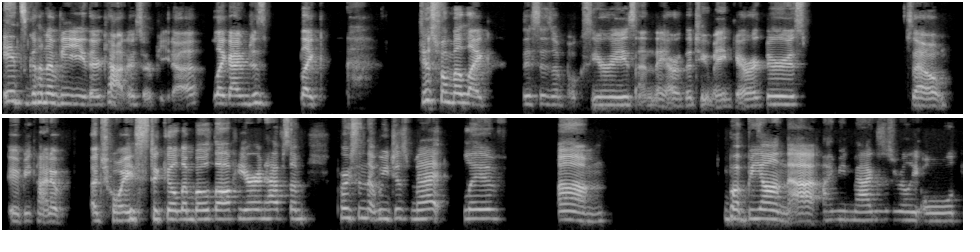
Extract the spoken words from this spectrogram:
it's gonna be either Katniss or Peeta. Like, I'm just like, just from a like this is a book series and they are the two main characters. So it'd be kind of a choice to kill them both off here and have some person that we just met live. Um but beyond that, I mean Mags is really old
